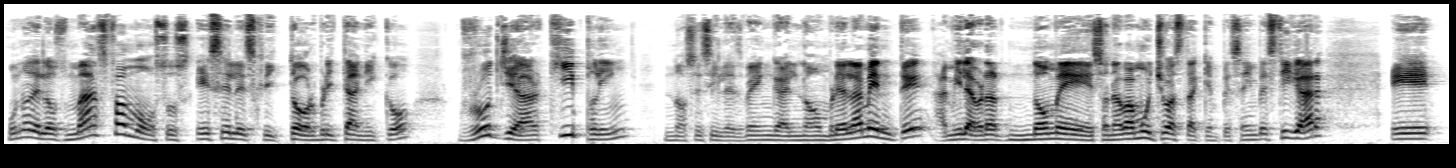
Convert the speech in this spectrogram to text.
Uno de los más famosos es el escritor británico Rudyard Kipling. No sé si les venga el nombre a la mente. A mí la verdad no me sonaba mucho hasta que empecé a investigar. Eh,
